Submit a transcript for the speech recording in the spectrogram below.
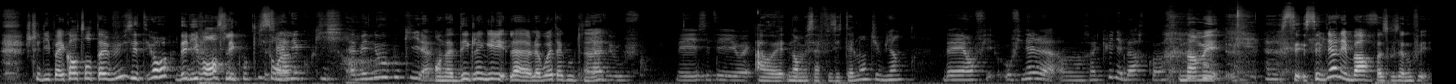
je te dis pas, et quand on t'a vu, c'était, oh, délivrance, les cookies sont là. Les cookies. Amène-nous aux cookies là. On a déglingué la, la boîte à cookies. Ah, hein. de ouf. Mais c'était, ouais. Ah ouais, non mais ça faisait tellement du bien. Ben, fi- au final, on que des bars quoi. Non mais c'est bien les bars parce que ça nous fait...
